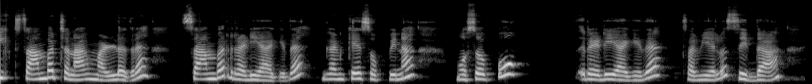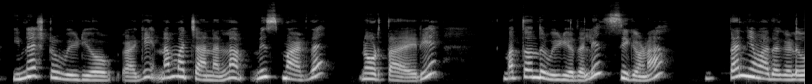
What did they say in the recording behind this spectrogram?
ಈಗ ಸಾಂಬಾರು ಚೆನ್ನಾಗಿ ಮಳ್ಳಿದ್ರೆ ಸಾಂಬಾರು ರೆಡಿಯಾಗಿದೆ ಗಣಕೆ ಸೊಪ್ಪಿನ ಮೊಸೊಪ್ಪು ರೆಡಿಯಾಗಿದೆ ಸವಿಯಲು ಸಿದ್ಧ. ಇನ್ನಷ್ಟು ವಿಡಿಯೋ ಆಗಿ ನಮ್ಮ ಚಾನಲ್ನ ಮಿಸ್ ಮಾಡದೆ ನೋಡ್ತಾ ಇರಿ. ಮತ್ತೊಂದು ವಿಡಿಯೋದಲ್ಲಿ ಸಿಗೋಣ. ಧನ್ಯವಾದಗಳು.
